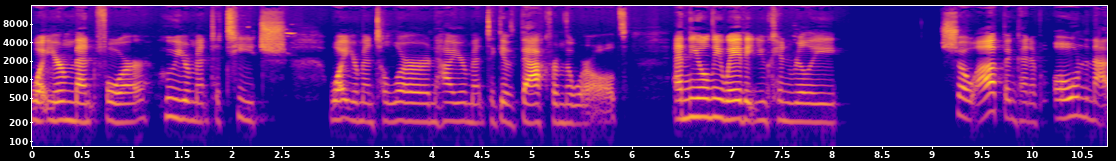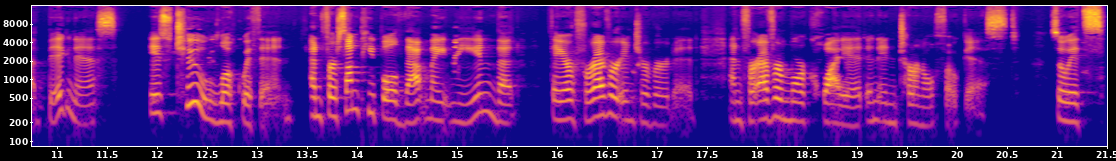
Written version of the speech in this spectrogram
what you're meant for, who you're meant to teach, what you're meant to learn, how you're meant to give back from the world? And the only way that you can really show up and kind of own that bigness is to look within. And for some people, that might mean that they are forever introverted and forever more quiet and internal focused. So it's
